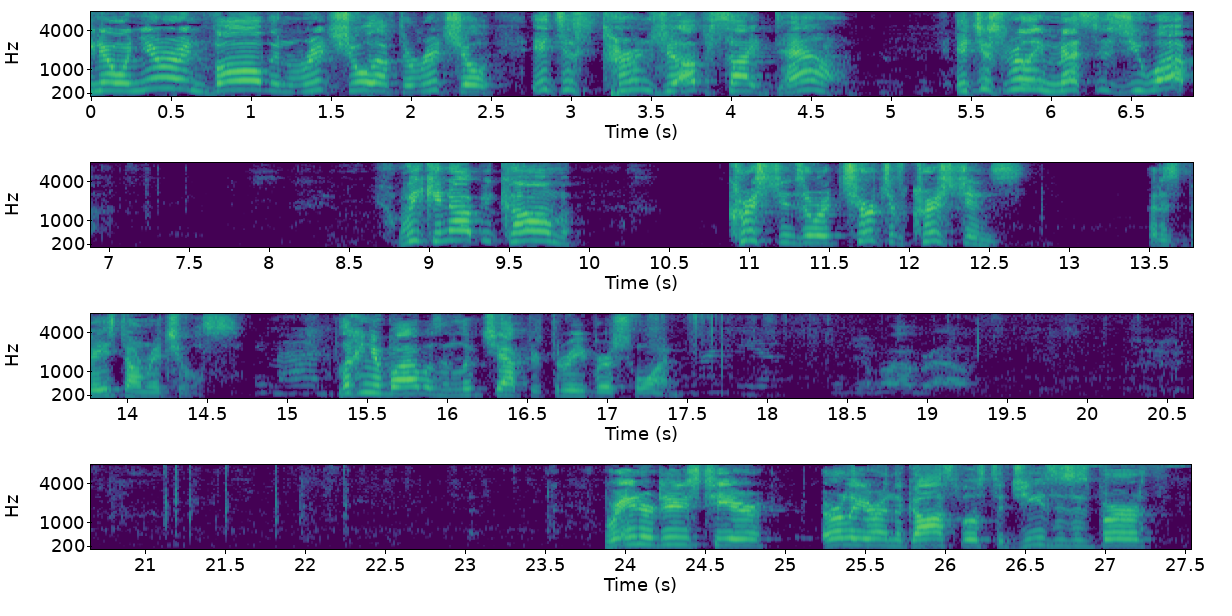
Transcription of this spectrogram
You know, when you're involved in ritual after ritual, it just turns you upside down. It just really messes you up. We cannot become Christians or a church of Christians that is based on rituals. Amen. Look in your Bibles in Luke chapter 3, verse 1. We're introduced here earlier in the Gospels to Jesus' birth,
